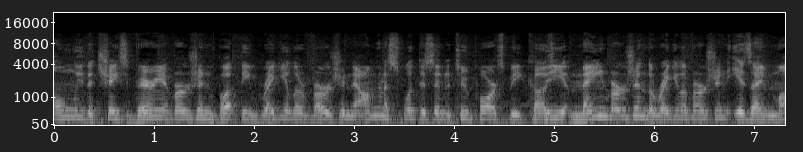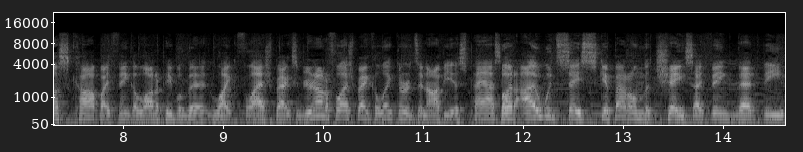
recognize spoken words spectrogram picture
only the Chase variant version, but the regular version. Now, I'm going to split this into two parts because the main version, the regular version, is a must cop. I think a lot of people that like flashbacks, if you're not a flashback collector, it's an obvious pass, but I would say skip out on the chase. I think that the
